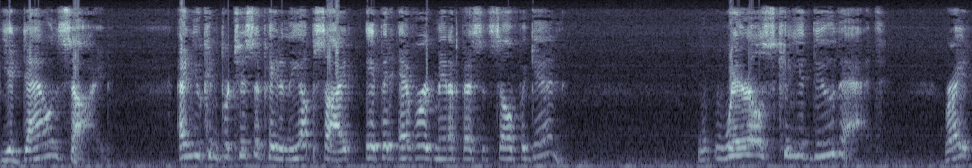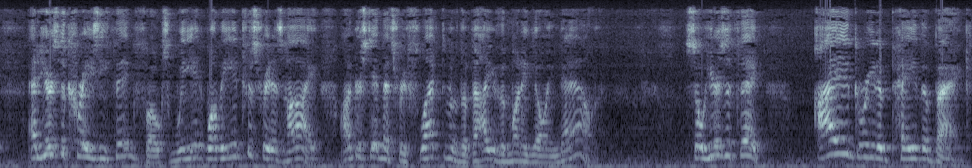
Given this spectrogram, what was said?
your downside and you can participate in the upside if it ever manifests itself again. Where else can you do that? right? And here's the crazy thing, folks. We while the interest rate is high, understand that's reflective of the value of the money going down. So here's the thing. I agree to pay the bank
